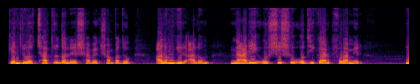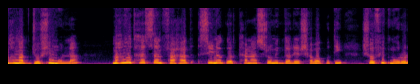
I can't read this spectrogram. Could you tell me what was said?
কেন্দ্রীয় ছাত্রদলের সাবেক সম্পাদক আলমগীর আলম নারী ও শিশু অধিকার ফোরামের মোহাম্মদ জসিম মোল্লা, মাহমুদ হাসান ফাহাদ, শ্রীনগর থানা শ্রমিক দলের সভাপতি শফিক মোরল,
